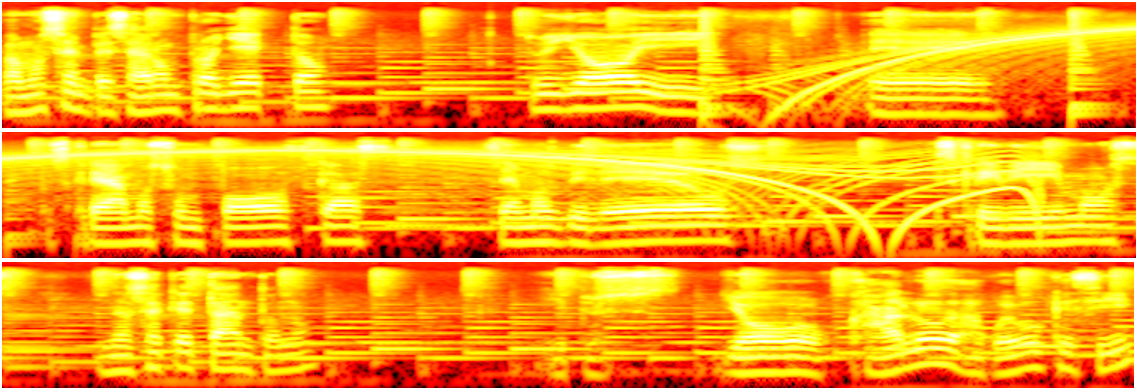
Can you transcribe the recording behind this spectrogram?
vamos a empezar un proyecto, tú y yo, y eh, creamos un podcast, hacemos videos, escribimos, no sé qué tanto, ¿no? Y pues yo jalo a huevo que sí,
